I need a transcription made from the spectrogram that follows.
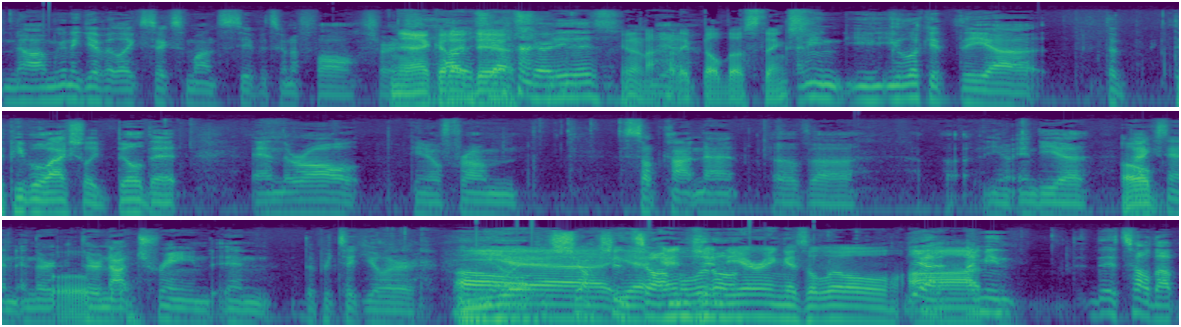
No, I'm gonna give it like six months, see if it's gonna fall first. Yeah, good Oh, idea. how sturdy it is? You don't know how they build those things. I mean, you, you look at the uh, the the people who actually build it, and they're all you know from the subcontinent of uh, uh, you know India, Oh, Pakistan, and they're they're not trained in the particular yeah, construction. yeah. So I'm a little engineering is a little. yeah. I mean, it's held up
